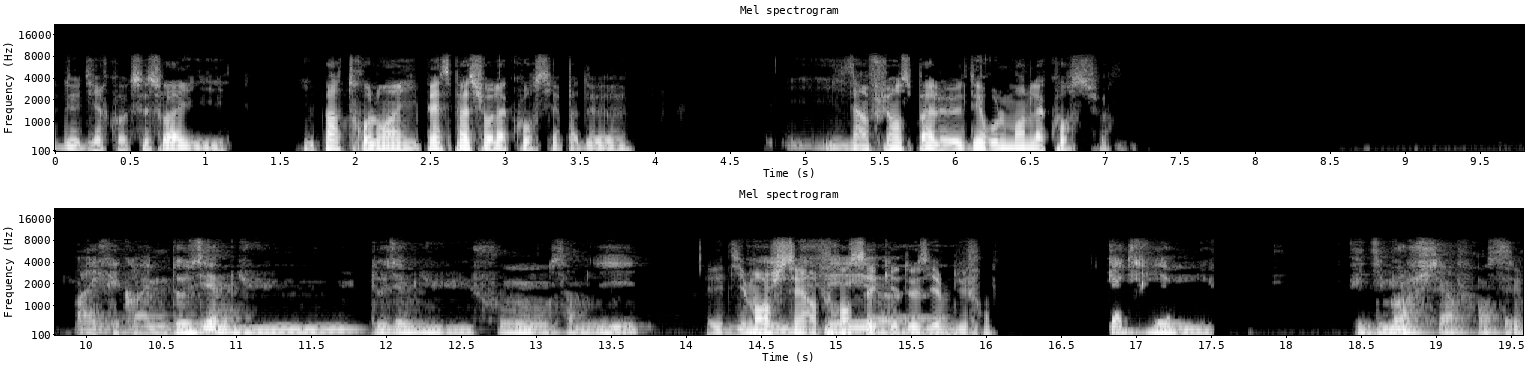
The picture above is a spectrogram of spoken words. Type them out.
de dire quoi que ce soit. Ils partent trop loin, ils pèsent pas sur la course. Il y a pas de, ils influencent pas le déroulement de la course. Tu vois. Bah, il fait quand même deuxième du, deuxième du fond samedi. Et dimanche, c'est un fait Français qui est euh, deuxième du fond. quatrième. du- Et dimanche, c'est un Français. C'est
